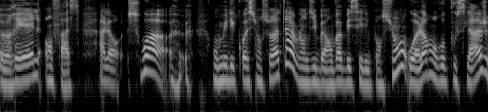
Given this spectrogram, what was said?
euh, réelle en face. Alors, soit euh, on met l'équation sur la table, on dit bah on va baisser les pensions, ou alors on repousse l'âge.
